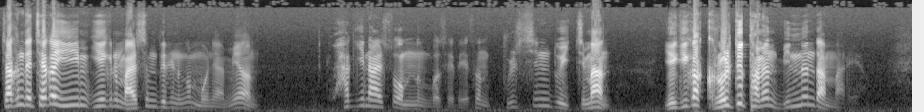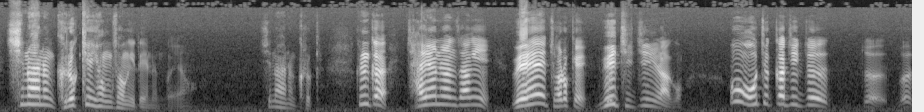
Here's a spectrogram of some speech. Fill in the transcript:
자, 근데 제가 이, 이 얘기를 말씀드리는 건 뭐냐면 확인할 수 없는 것에 대해서는 불신도 있지만 얘기가 그럴 듯하면 믿는단 말이에요. 신화는 그렇게 형성이 되는 거예요. 신화는 그렇게. 그러니까 자연 현상이 왜 저렇게 왜 지진이 나고 어 어제까지 저, 저뭐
